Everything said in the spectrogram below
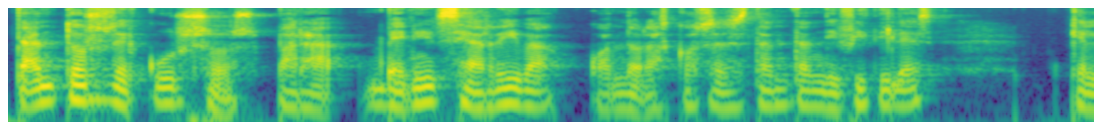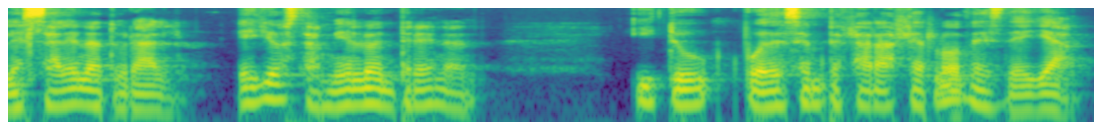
tantos recursos para venirse arriba cuando las cosas están tan difíciles que les sale natural. ellos también lo entrenan y tú puedes empezar a hacerlo desde ya.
